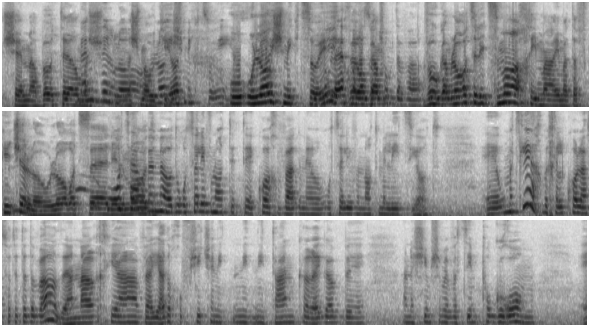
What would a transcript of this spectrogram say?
שהן הרבה יותר מש, לא, משמעותיות. בן גביר לא איש מקצועי. הוא, הוא לא איש מקצועי. הוא לא יכול לעשות גם, שום דבר. והוא גם לא רוצה לצמוח עם, ה, עם התפקיד שלו, הוא לא רוצה הוא ללמוד. הוא רוצה הרבה מאוד, הוא רוצה לבנות את uh, כוח וגנר, הוא רוצה לבנות מיליציות. Uh, הוא מצליח בחלקו לעשות את הדבר הזה, אנרכיה והיד החופשית שניתן כרגע באנשים שמבצעים פוגרום. אה,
